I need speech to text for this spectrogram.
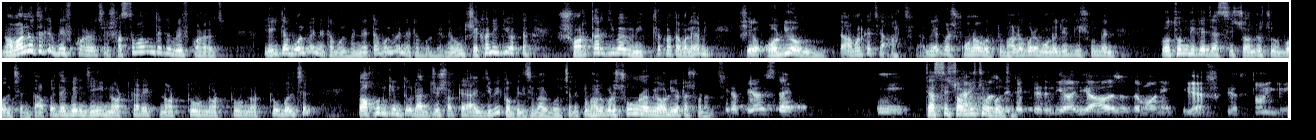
নবান্ন থেকে ব্রিফ করা হয়েছে স্বাস্থ্য ভবন থেকে ব্রিফ করা হয়েছে, এইটা বলবেন, এটা বলবেন এটা বলবেন এটা বলবেন, এবং সেখানে গিয়ে একটা সরকার কীভাবে মিথ্যে কথা বলে, আমি সেই অডিওটা আমার কাছে আছে, আমি একবার শোনাবো, একটু ভালো করে মনোযোগ দিয়ে শুনবেন প্রথম দিকে জাস্টিস চন্দ্রচূড় বলছেন তারপরে দেখবেন যেই not correct not true not true not true বলছেন তখন কিন্তু রাজ্য সরকারের আইনজীবী কপিল সিবাল বলছেন একটু ভালো করে শুনুন আমি অডিওটা শোনাচ্ছি It appears that the justice crime Chandrachud was বলছেন detected in the early hours of the morning. Yes, yes. No, in the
